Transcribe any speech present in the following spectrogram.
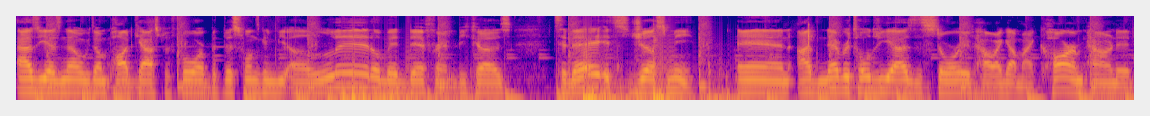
as you guys know, we've done podcasts before, but this one's gonna be a little bit different because today it's just me. And I've never told you guys the story of how I got my car impounded,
